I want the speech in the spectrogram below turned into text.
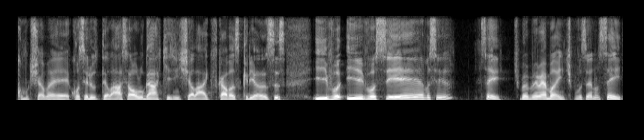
como que chama? É, Conselho Tutelar, sei lá, o lugar que a gente ia lá, que ficavam as crianças. E, vo- e você. Você. Não sei. Tipo, minha mãe, tipo, você não sei.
